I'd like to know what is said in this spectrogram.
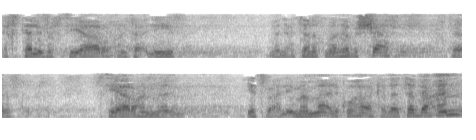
يختلف اختياره عن تأليف من يعتنق مذهب الشافعي يختلف اختياره عن من يتبع الإمام مالك وهكذا تبعا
